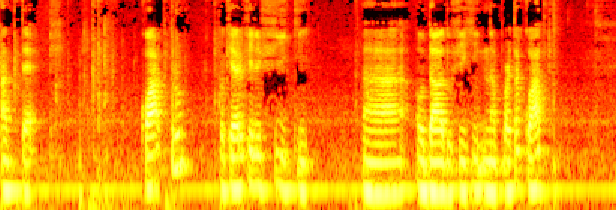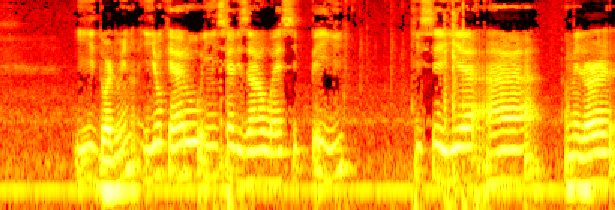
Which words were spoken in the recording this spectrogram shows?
até 4. Eu quero que ele fique, uh, o dado fique na porta 4 e do Arduino e eu quero inicializar o SPI que seria a, o melhor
